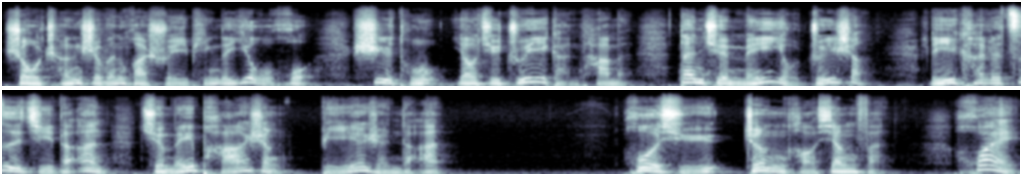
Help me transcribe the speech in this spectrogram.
受城市文化水平的诱惑，试图要去追赶他们，但却没有追上；离开了自己的岸，却没爬上。别人的岸，或许正好相反，坏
